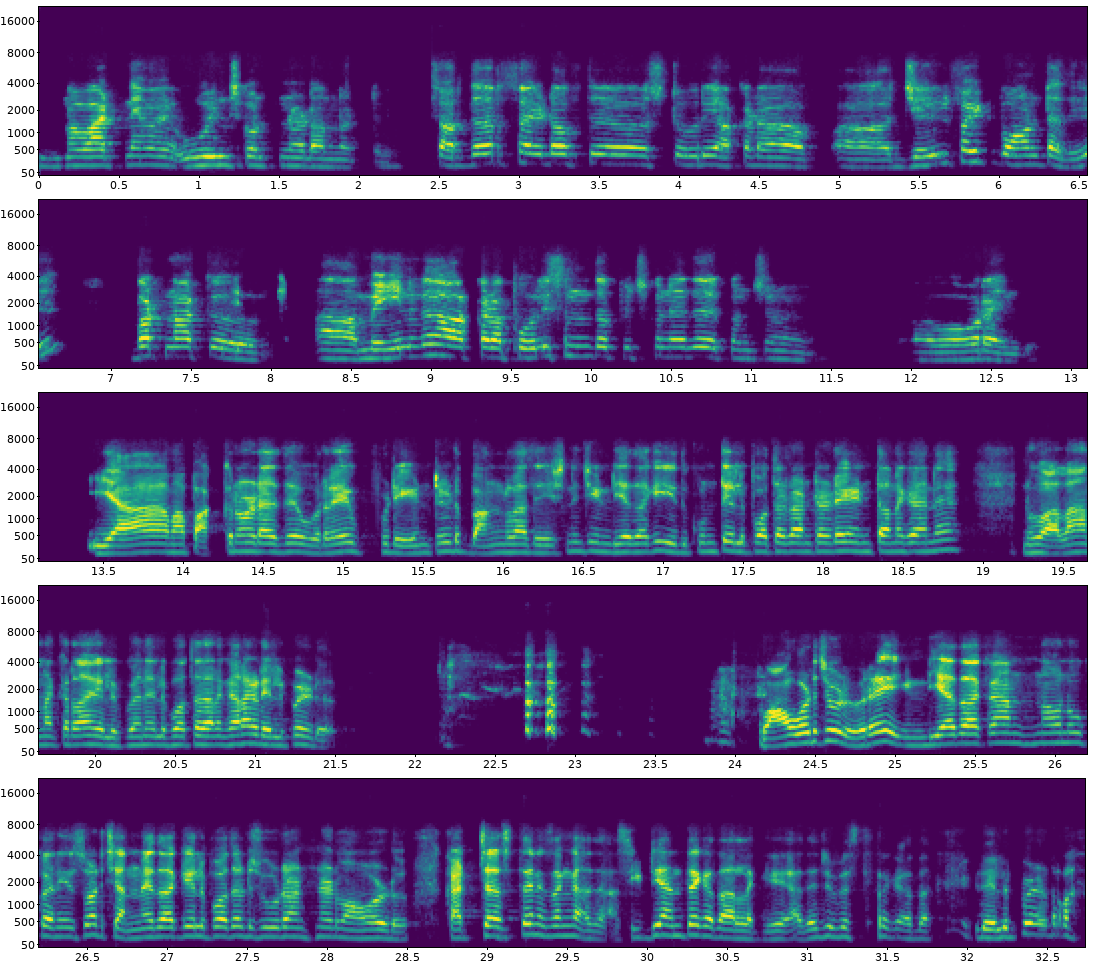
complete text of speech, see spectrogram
ఉన్న వాటినే ఊహించుకుంటున్నాడు అన్నట్టు. Sardar side of the story అక్కడ జైల్ ఫైట్ బాగుంటది. బట్ నాకు మెయిన్గా అక్కడ పోలీసులను తప్పించుకునేదే కొంచెం ఓవర్ అయింది. యా మా పక్కనోడు అదే ఒరే ఇప్పుడు ఏంటి బంగ్లాదేశ్ నుంచి ఇండియా దాకా ఇదుకుంటూ వెళ్ళిపోతాడు అంటాడే ఏంటనగానే నువ్వు అలా అనకరా వెళ్ళిపోయిన వెళ్ళిపోతాడు అనగానే అక్కడ వెళ్ళిపోయాడు. మావాడు చూడు ఒరే ఇండియా దాకా అంటున్నావు నువ్వు కనీసం చెన్నై దాకా వెళ్ళిపోతాడు చూడు అంటున్నాడు మావాడు. కట్ చేస్తే నిజంగా సిటీ అంతే కదా వాళ్ళకి అదే చూపిస్తారు కదా. ఇటు వెళ్ళిపోయాడు రా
